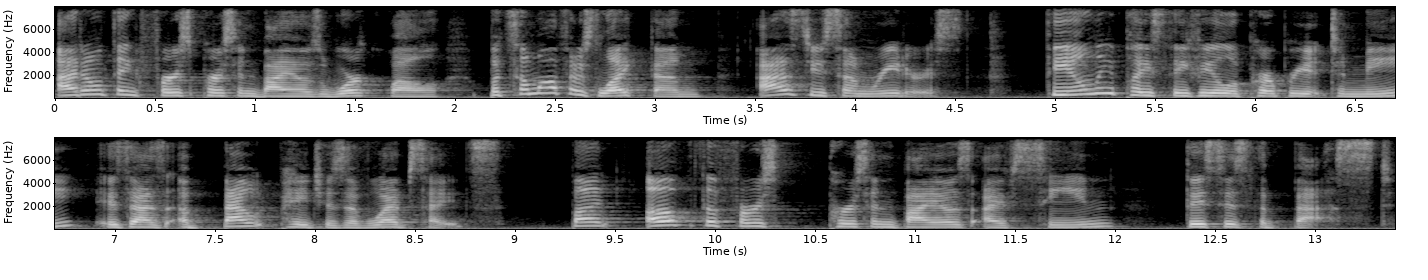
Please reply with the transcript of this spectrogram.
I don't think first person bios work well, but some authors like them, as do some readers. The only place they feel appropriate to me is as about pages of websites. But of the first person bios I've seen, this is the best.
